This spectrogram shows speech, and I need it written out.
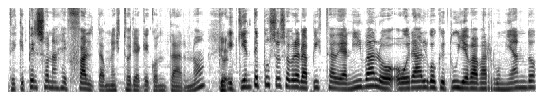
de qué personaje falta una historia que contar, ¿no? ¿Y quién te puso sobre la pista de Aníbal o, o era algo que tú llevabas rumiando?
